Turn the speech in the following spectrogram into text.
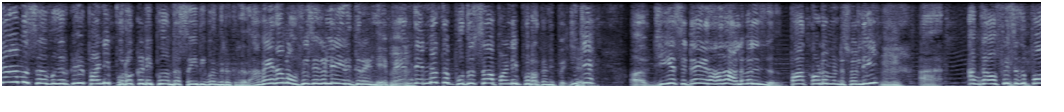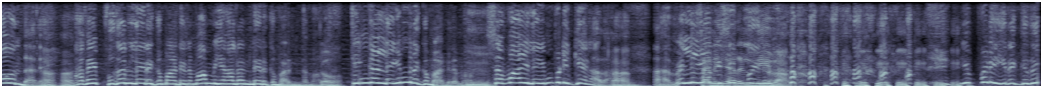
கிராம சேவகர்கள் பணி புறக்கணிப்பு என்ற செய்தி வந்திருக்கிறது. அவைதான் ஆபீஸுகளே இருக்கிறேன் இல்லையே. இந்த என்னத்த புதுசா பணி புறக்கணிப்பு? ஜிஎஸ்டி ஏதாவது அலுவல் பார்க்கணும் என்று சொல்லி அங்க ஆபீஸுக்கு போவோம் தானே? அவை புதன்ல இருக்க மாட்டேனுமா வியாழன்ல இருக்க மாட்டேனுமா. திங்கள்லயும் இருக்க மாட்டேனுமா? செவ்வாயிலையும் பிடிக்கலாதான். வெள்ளி இப்படி இருக்குது?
